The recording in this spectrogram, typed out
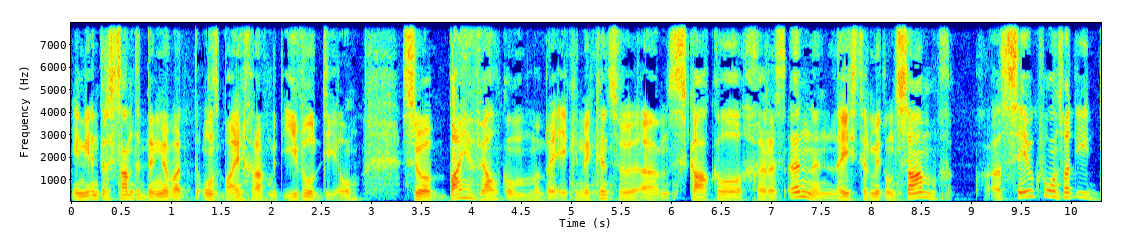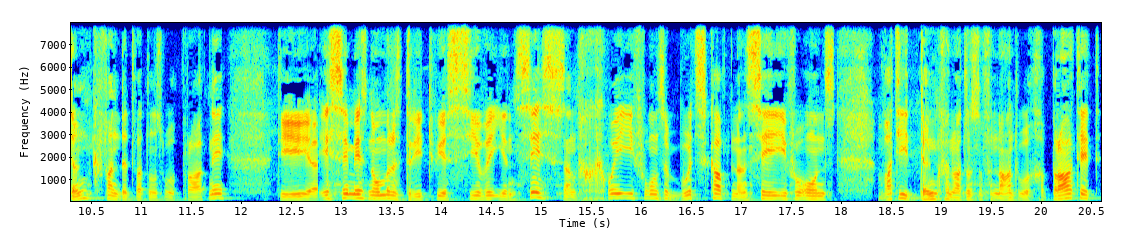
en die interessante dinge wat ons baie graag met u wil deel. So baie welkom by ek en my kind so um, skakel gerus in en luister met ons saam sê ook vir ons wat u dink van dit wat ons oor praat nê. Die SMS eh, nommer is 32716 dan gooi u vir ons 'n boodskap en dan sê u vir ons wat u dink van wat ons vanaand oor gepraat het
